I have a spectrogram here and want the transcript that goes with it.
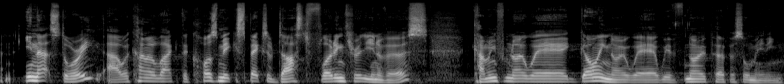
And in that story, uh, we're kind of like the cosmic specks of dust floating through the universe, coming from nowhere, going nowhere with no purpose or meaning.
